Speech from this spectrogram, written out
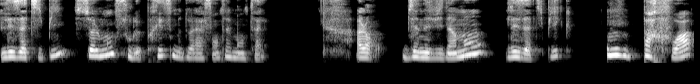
les atypies seulement sous le prisme de la santé mentale. Alors, bien évidemment, les atypiques ont parfois,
